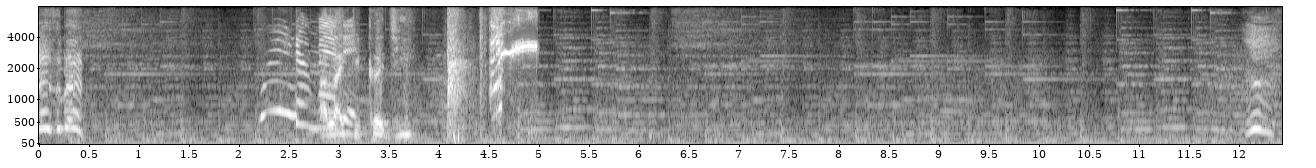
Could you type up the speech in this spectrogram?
Elizabeth! Wait a minute. I like your cut, G. Help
